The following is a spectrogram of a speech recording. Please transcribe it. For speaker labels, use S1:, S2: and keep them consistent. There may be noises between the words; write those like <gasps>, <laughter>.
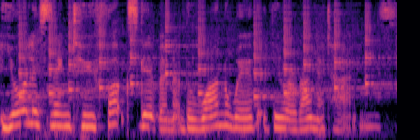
S1: You're listening to Fucks Given, the one with the orangutans.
